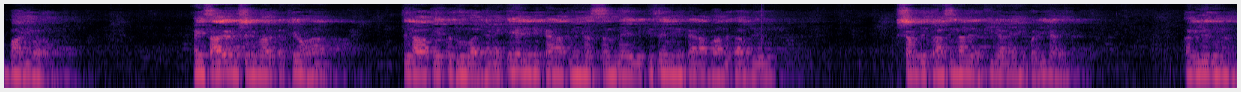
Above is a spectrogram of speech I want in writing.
ਬਾਣੀ ਵਾਲਾ। ਅਸੀਂ ਸਾਰਿਆਂ ਨੇ ਸ਼ਨੀਵਾਰ ਇਕੱਠੇ ਹੋਣਾ। ਤੇ ਰਾਤ ਇੱਕ ਦੋ ਵੱਜ ਜਾਣੇ। ਕਿਸੇ ਨੇ ਨਹੀਂ ਕਹਿਣਾ ਤੁਸੀਂ ਹੱਸਣ ਦੇ ਜੀ ਕਿਸੇ ਨੇ ਨਹੀਂ ਕਹਿਣਾ ਬੰਦ ਕਰ ਦਿਓ। ਸ਼ਬਦ ਇਤਰਾ ਸਿੰਘਾਂ ਨੇ ਰੱਖੀ ਜਾਣੇ, ਅਸੀਂ ਪੜ੍ਹੀ ਜਾਣੇ। ਅਗਲੇ ਦਿਨ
